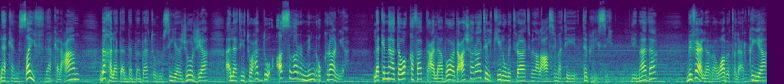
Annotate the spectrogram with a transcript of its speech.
لكن صيف ذاك العام دخلت الدبابات الروسية جورجيا التي تعد أصغر من أوكرانيا لكنها توقفت على بعد عشرات الكيلومترات من العاصمة تبليسي. لماذا؟ بفعل الروابط العرقية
